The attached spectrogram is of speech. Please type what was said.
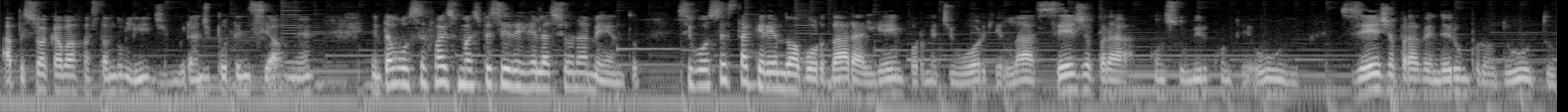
A pessoa acaba afastando o lead, um grande potencial, né? Então você faz uma espécie de relacionamento. Se você está querendo abordar alguém por network lá, seja para consumir conteúdo, seja para vender um produto,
